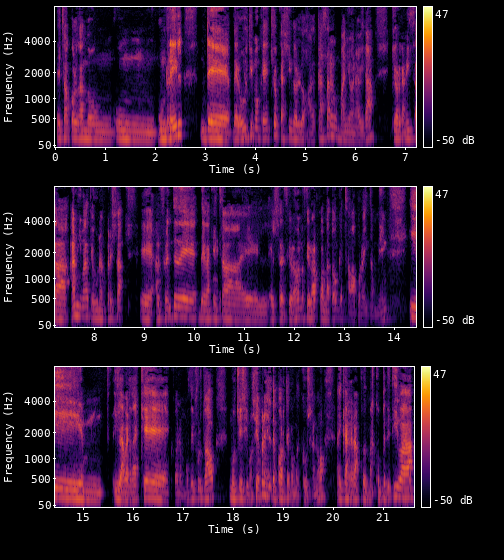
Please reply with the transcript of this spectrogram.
he estado colgando un, un, un reel de, de, lo último que he hecho, que ha sido en Los Alcázares, un baño de Navidad, que organiza Animal, que es una empresa eh, al frente de, la que está el, seleccionador nacional, Juan Gatón, que estaba por ahí también. Y, la verdad es que, bueno, hemos disfrutado muchísimo. Siempre es el deporte como excusa, ¿no? Hay carreras pues más competitivas,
